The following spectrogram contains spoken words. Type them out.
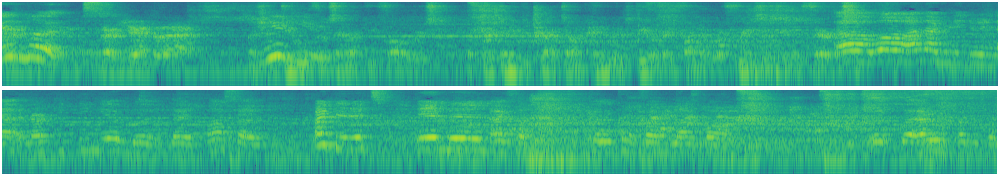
It looks. No chance of that. Should deal with those anarchy followers. But first I need to track down Penguin's dealer and find out where Freeze is taking Ferris. Uh, well, I'm not really doing that anarchy thing yet, but like last time, I did it, and then I fell because I couldn't find the last box. But, but I don't find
